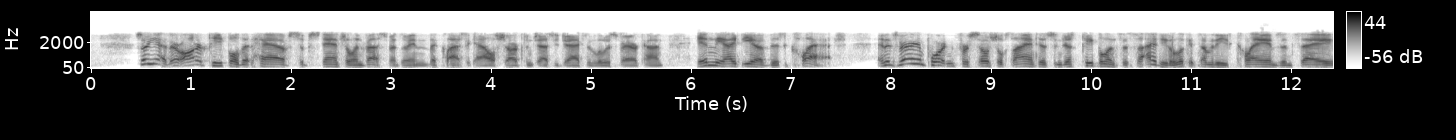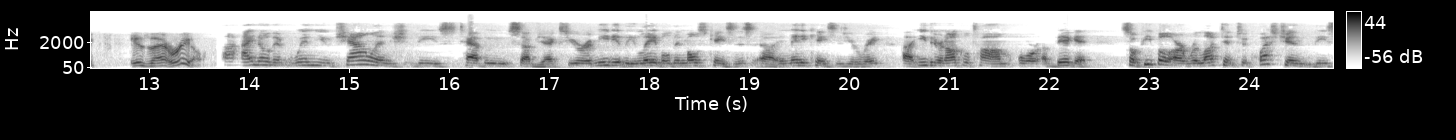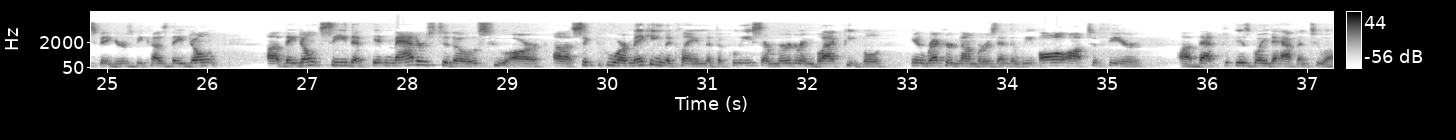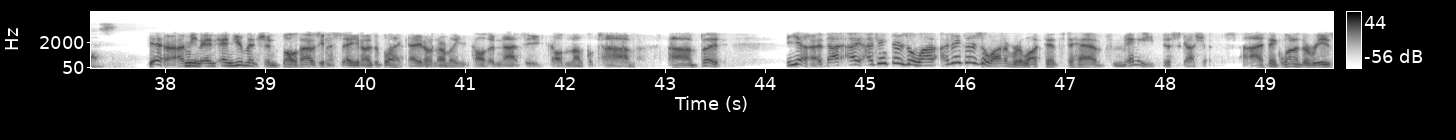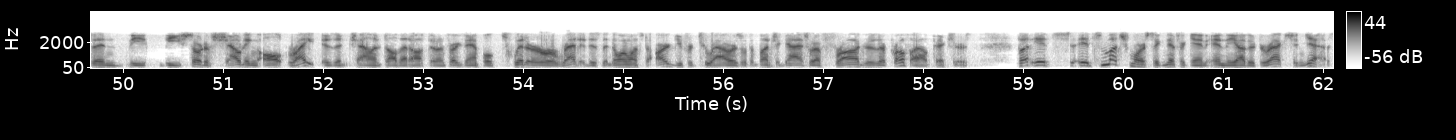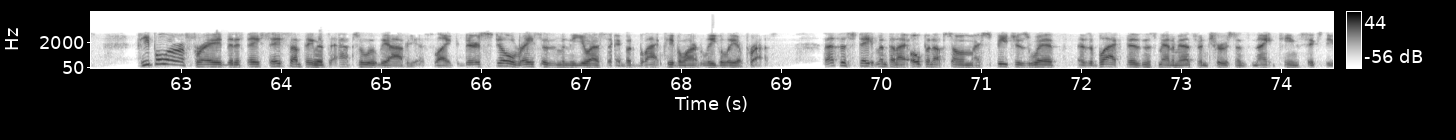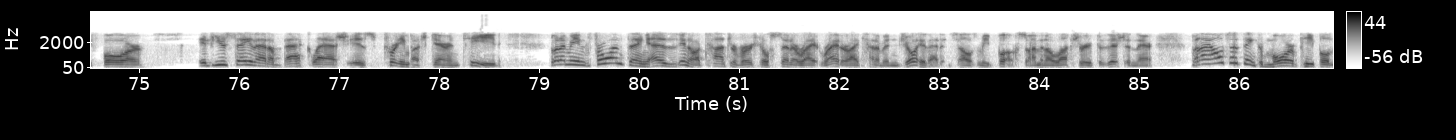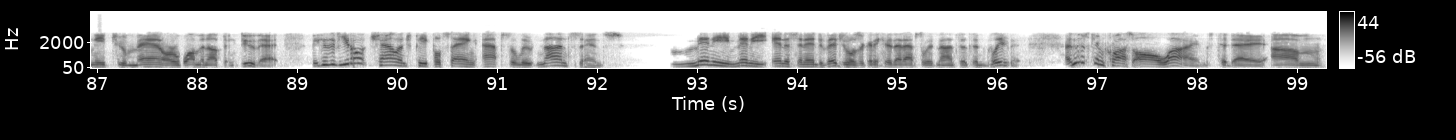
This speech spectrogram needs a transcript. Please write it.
So yeah, there are people that have substantial investments. I mean, the classic Al Sharpton, Jesse Jackson, Louis Farrakhan, in the idea of this clash. And it's very important for social scientists and just people in society to look at some of these claims and say, is that real? I know that when you challenge these taboo subjects, you're immediately labeled, in most cases, uh, in many cases, you're uh, either an Uncle Tom or a bigot. So people are reluctant to question these figures because they don't uh, they don't see that it matters to those who are uh, who are making the claim that the police are murdering black people in record numbers, and that we all ought to fear uh, that is going to happen to us. Yeah, I mean, and, and you mentioned both. I was going to say, you know, as a black guy, you don't normally get called a Nazi, you get called an Uncle Tom. Uh, but yeah, I, I think there's a lot. I think there's a lot of reluctance to have many discussions. I think one of the reasons the the sort of shouting alt right isn't challenged all that often, and for example, Twitter or Reddit, is that no one wants to argue for two hours with a bunch of guys who have frogs as their profile pictures. But it's it's much more significant in the other direction. Yes, people are afraid that if they say something that's absolutely obvious, like there's still racism in the USA, but black people aren't legally oppressed that's a statement that I open up some of my speeches with as a black businessman. I mean, that's been true since 1964. If you say that, a backlash is pretty much guaranteed. But I mean, for one thing, as you know, a controversial center right writer, I kind of enjoy that. It sells me books, so I'm in a luxury position there. But I also think more people need to man or woman up and do that. Because if you don't challenge people saying absolute nonsense, many, many innocent individuals are going to hear that absolute nonsense and believe it. And this can cross all lines today. Um,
